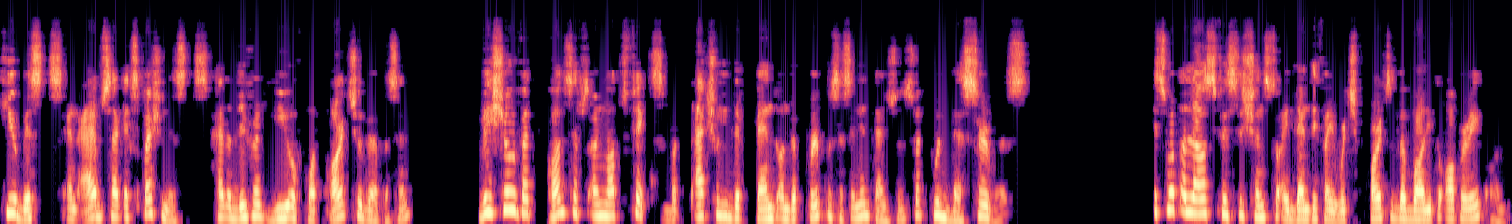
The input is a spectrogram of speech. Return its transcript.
cubists, and abstract expressionists had a different view of what art should represent, they show that concepts are not fixed but actually depend on the purposes and intentions that would best serve us. It's what allows physicians to identify which parts of the body to operate on,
